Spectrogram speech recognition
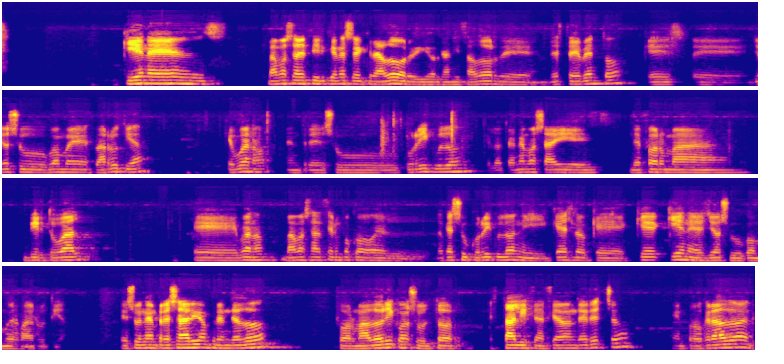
¿Quién es, vamos a decir, quién es el creador y organizador de, este evento? Que es eh, Josu Gómez Barrutia, que bueno, entre su currículum, que lo tenemos ahí de forma virtual, eh, bueno, vamos a hacer un poco lo que es su currículum y qué es lo que, quién es Josu Gómez Barrutia. Es un empresario, emprendedor, formador y consultor. Está licenciado en Derecho, en posgrado,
